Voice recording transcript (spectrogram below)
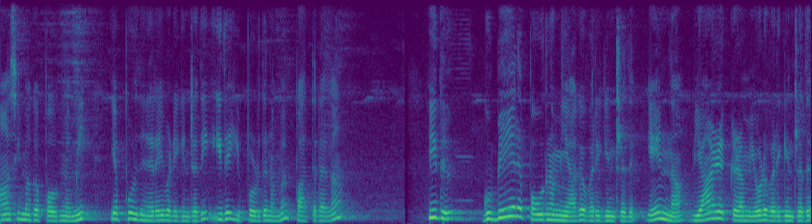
மாசிமக பௌர்ணமி எப்பொழுது நிறைவடைகின்றது? இதை இப்பொழுது நம்ம பார்த்துடலாம். இது குபேர பௌர்ணமியாக வருகின்றது. ஏன்னா வியாழக்கிழமையோடு வருகின்றது.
